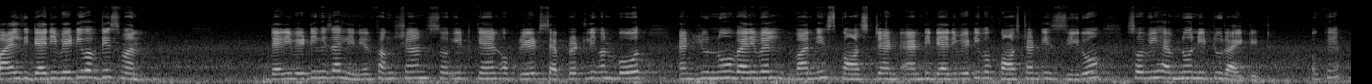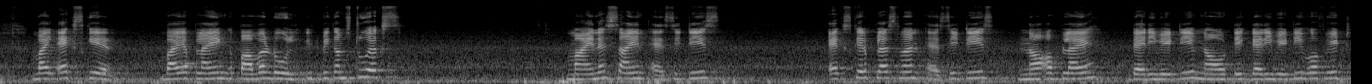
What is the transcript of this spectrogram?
while the derivative of this one derivative is a linear function so it can operate separately on both. And you know very well one is constant and the derivative of constant is 0 so we have no need to write it okay? While x square by applying power rule it becomes 2x minus sign as it is. X square plus 1 as it is. Now apply derivative. Now take derivative of it.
